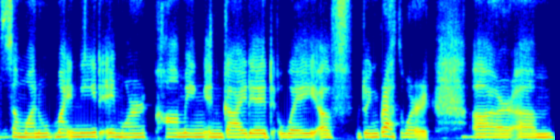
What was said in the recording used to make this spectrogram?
someone might need a more calming and guided way of doing breath work mm-hmm. or um,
